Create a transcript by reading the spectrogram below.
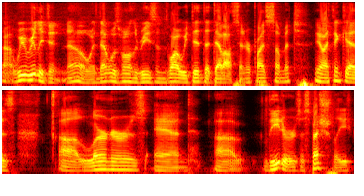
uh, we really didn't know, and that was one of the reasons why we did the DevOps Enterprise Summit. You know, I think as uh, learners and uh, leaders, especially,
